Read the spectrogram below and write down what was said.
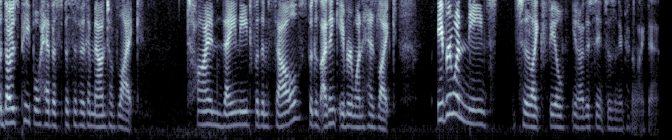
those people have a specific amount of like time they need for themselves because i think everyone has like everyone needs to like feel you know their senses and everything like that.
